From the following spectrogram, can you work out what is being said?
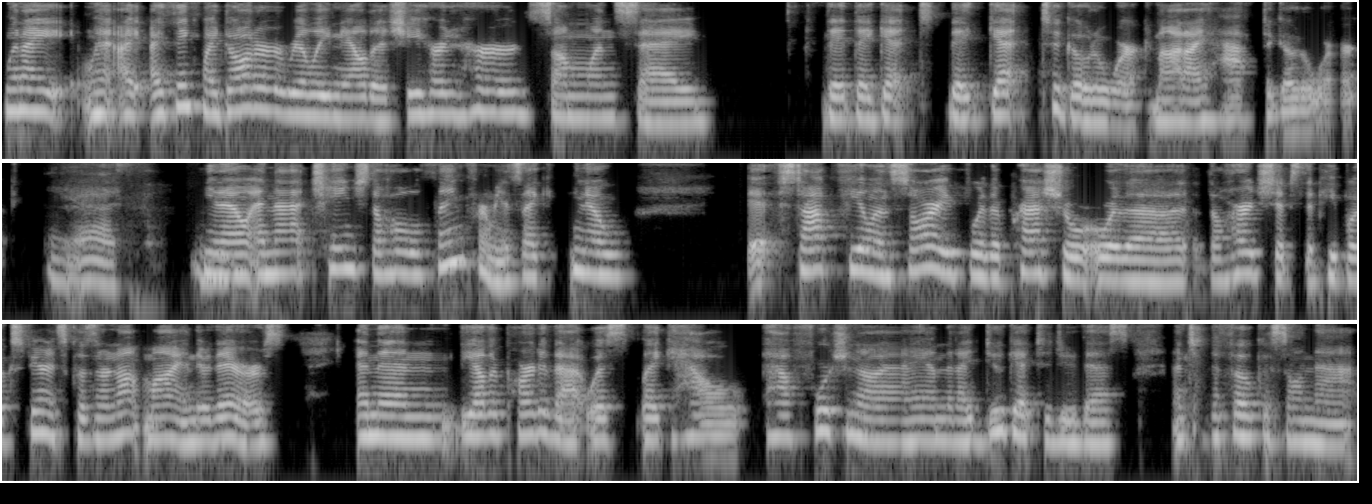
when I, when I, I think my daughter really nailed it. She heard, heard someone say, they, they get they get to go to work not i have to go to work. Yes. You mm-hmm. know and that changed the whole thing for me. It's like you know it, stop feeling sorry for the pressure or the the hardships that people experience because they're not mine they're theirs. And then the other part of that was like how how fortunate i am that i do get to do this and to focus on that.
